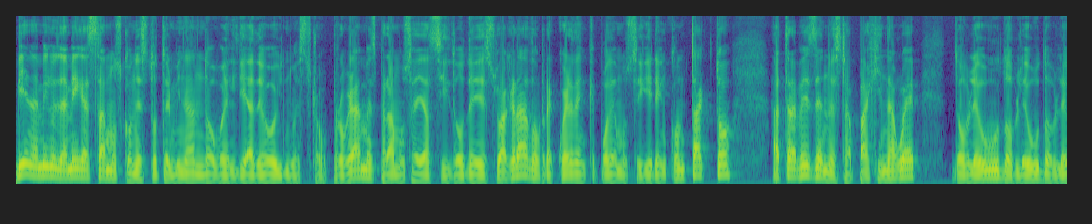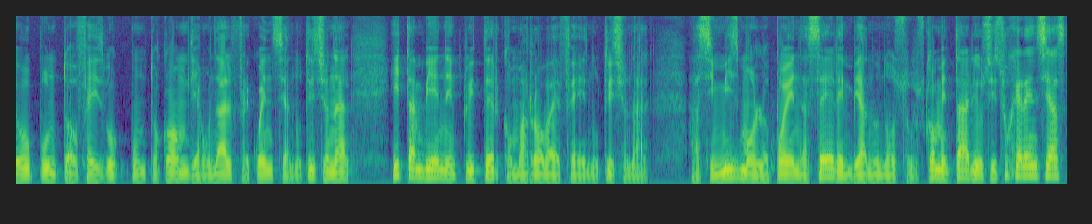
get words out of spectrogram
Bien amigos y amigas, estamos con esto terminando el día de hoy nuestro programa. Esperamos haya sido de su agrado. Recuerden que podemos seguir en contacto a través de nuestra página web www.facebook.com diagonal frecuencia nutricional y también en Twitter como arroba F nutricional. Asimismo lo pueden hacer enviándonos sus comentarios y sugerencias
